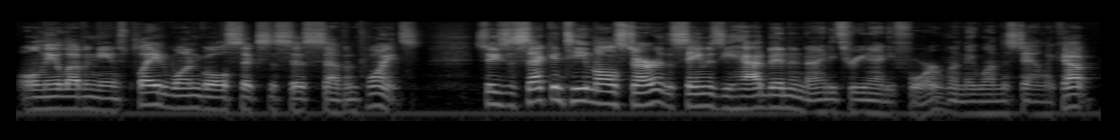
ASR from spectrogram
only 11 games played, 1 goal, 6 assists, 7 points. So he's a second team All Star, the same as he had been in 93 94 when they won the Stanley Cup.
